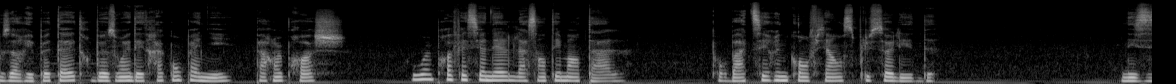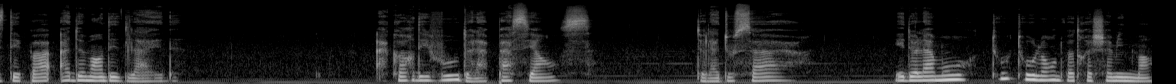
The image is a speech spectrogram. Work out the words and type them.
vous aurez peut-être besoin d'être accompagné par un proche ou un professionnel de la santé mentale pour bâtir une confiance plus solide. N'hésitez pas à demander de l'aide. Accordez-vous de la patience, de la douceur et de l'amour tout au long de votre cheminement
